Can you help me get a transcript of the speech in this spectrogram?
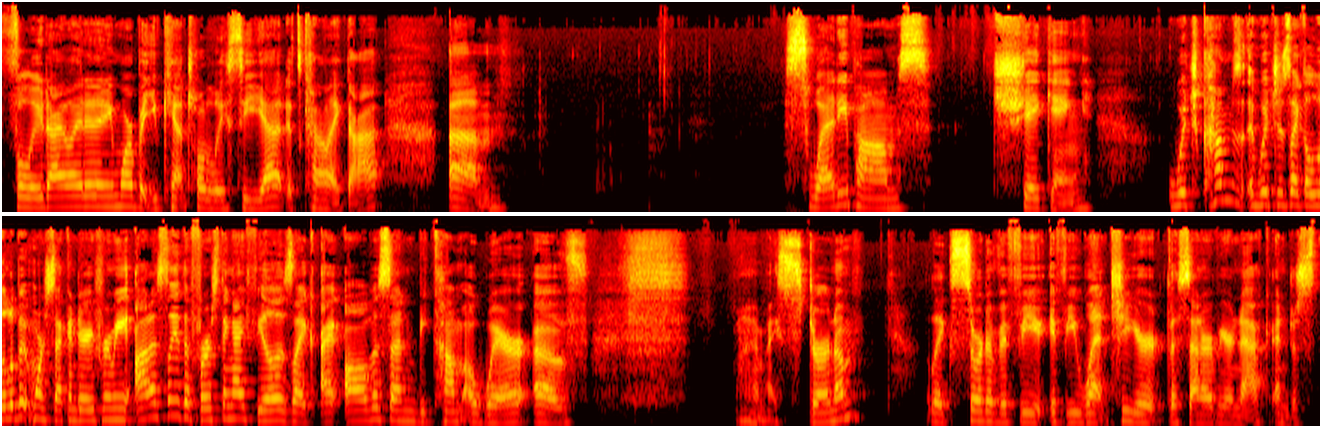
fully dilated anymore but you can't totally see yet it's kind of like that um, sweaty palms shaking which comes which is like a little bit more secondary for me. Honestly the first thing i feel is like i all of a sudden become aware of my sternum? Like sort of if you if you went to your the center of your neck and just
